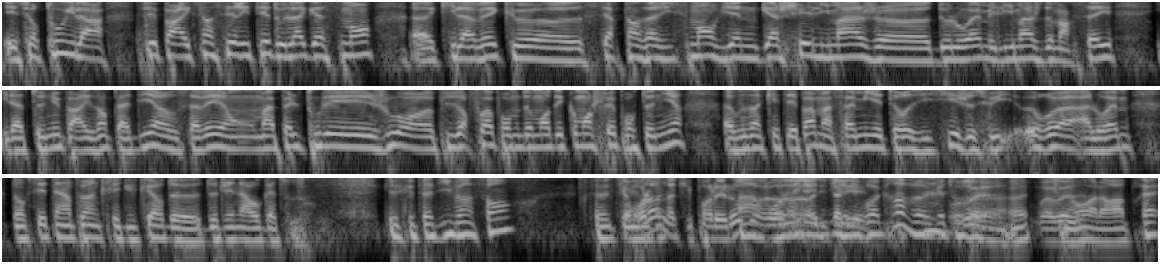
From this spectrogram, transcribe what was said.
et surtout il a fait part avec sincérité de l'agacement qu'il avait que euh, certains agissements viennent gâcher l'image euh, de l'OM et l'image de Marseille. Il a tenu par exemple à dire, vous savez, on m'appelle tous les jours euh, plusieurs fois pour me demander comment je fais pour tenir. Euh, Vous inquiétez pas, ma famille est heureuse ici et je suis heureux à, l'OM. Donc c'était un peu un cri du cœur de, de Gennaro Gattuso. Qu'est-ce que tu as dit Vincent? C'était Roland là qui parlait l'homme Ah, Roland, il a- il a en une voix grave, Gattuso. Ouais, ouais, ouais. Non, alors après,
